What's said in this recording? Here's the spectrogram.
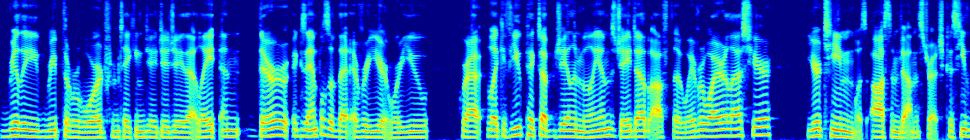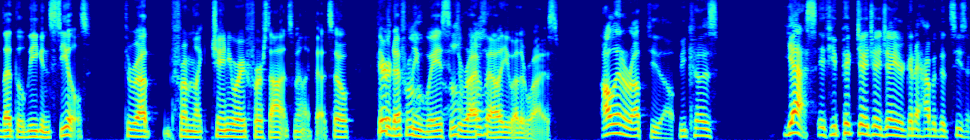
really reaped the reward from taking JJJ that late. And there are examples of that every year where you grab, like if you picked up Jalen Williams, J Dub off the waiver wire last year, your team was awesome down the stretch because he led the league in steals throughout from like January 1st on, something like that. So there are definitely ways to derive value otherwise. I'll interrupt you though, because yes, if you pick JJJ, you're going to have a good season.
